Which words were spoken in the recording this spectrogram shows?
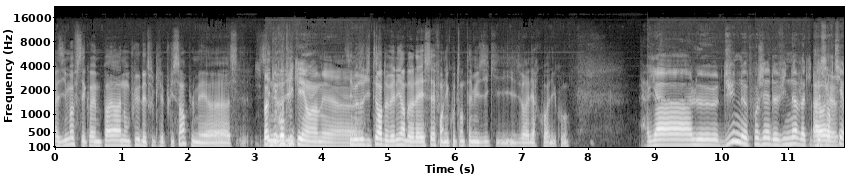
Asimov c'est quand même pas non plus des trucs les plus simples mais euh, c'est pas le plus compliqué hein, mais euh, si nos auditeurs devaient lire de la SF en écoutant ta musique ils, devraient lire quoi du coup? Il y a le Dune projet de Villeneuve là, qui devait ah sortir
